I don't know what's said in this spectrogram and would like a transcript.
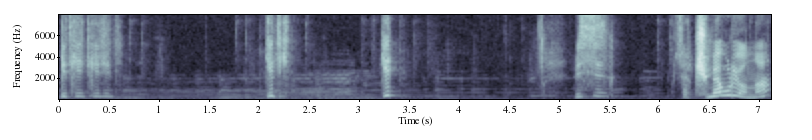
Git git git git. Git git. Git. Biz siz... Sen kime vuruyorsun lan?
